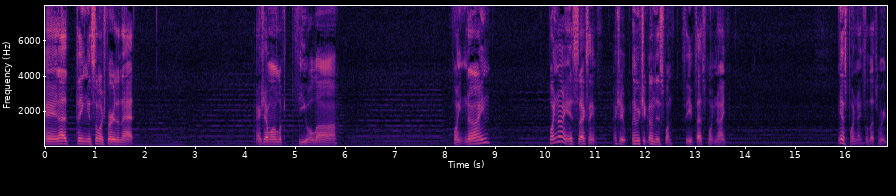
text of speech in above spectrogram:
And that thing is so much better than that. Actually, I want to look at the fuel. Uh, 0.9. 0.9 is the exact same. Actually, let me check on this one. See if that's 0.9. Yes, 0.9, so that's weird.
